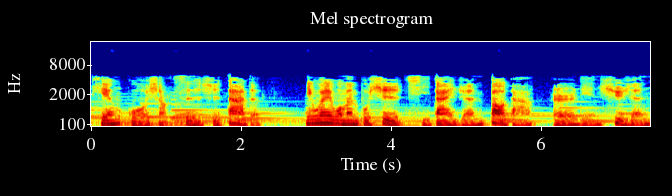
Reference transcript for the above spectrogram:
天国赏赐是大的。因为我们不是期待人报答而连续人，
